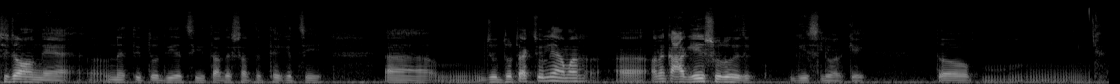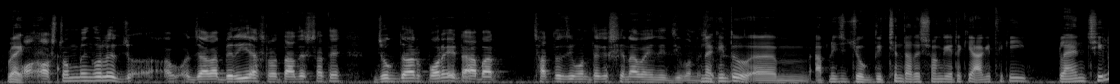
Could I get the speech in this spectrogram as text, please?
চিটংয়ে নেতৃত্ব দিয়েছি তাদের সাথে থেকেছি। যুদ্ধটা অ্যাকচুয়ালি আমার অনেক আগেই শুরু হয়ে গিয়েছিল আর কি। তো অষ্টম বেঙ্গলে যারা বেরিয়ে আসলো তাদের সাথে যোগ দেওয়ার পরে এটা আবার ছাত্র জীবন থেকে সেনাবাহিনীর জীবনে না কিন্তু আপনি যে যোগ দিচ্ছেন তাদের সঙ্গে এটা কি আগে থেকেই প্ল্যান ছিল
